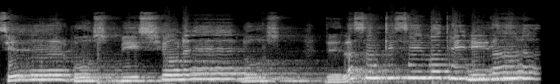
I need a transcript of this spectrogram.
siervos misioneros de la Santísima Trinidad.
